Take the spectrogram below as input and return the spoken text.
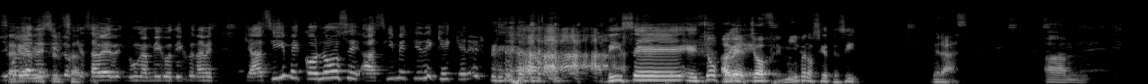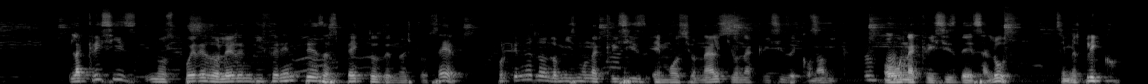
Y voy a decir lo que sabe, un amigo dijo una vez, que así me conoce, así me tiene que querer. Dice eh, Joffre, A ver, Joffrey, mira. número 7, sí. Verás, am, la crisis nos puede doler en diferentes aspectos de nuestro ser, porque no es lo, lo mismo una crisis emocional que una crisis económica o una crisis de salud. ¿Sí me explico?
